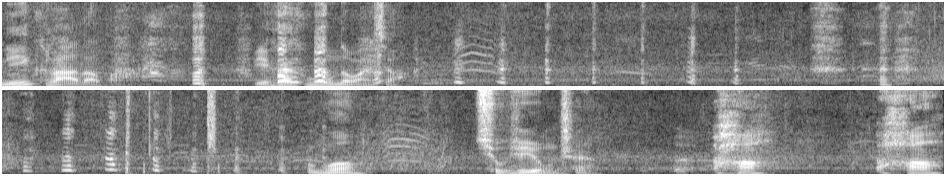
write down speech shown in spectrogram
你可拉倒吧，别开空空的玩笑。空空，去不去永城？好，好。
